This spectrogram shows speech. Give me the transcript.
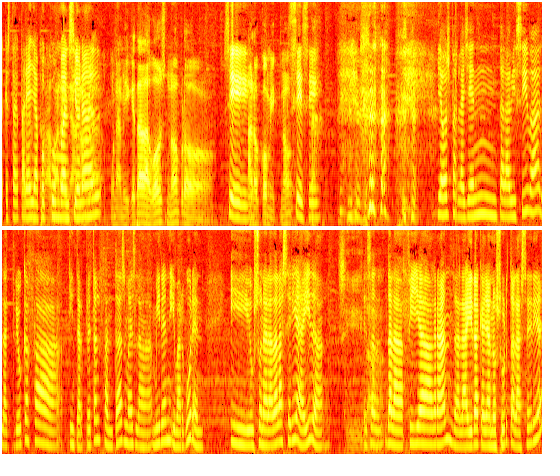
aquesta parella Entre poc convencional. no? Una miqueta d'agost, no? Però Sí, a lo còmic, no? sí, sí. Llavors, per la gent televisiva, l'actriu que fa que interpreta el fantasma és la Miren Ibarguren i us sonarà de la sèrie Aida. Sí, És la- el, de la filla gran de l'Aida que ja no surt a la sèrie.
